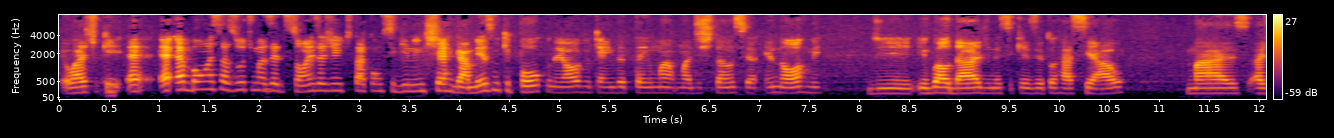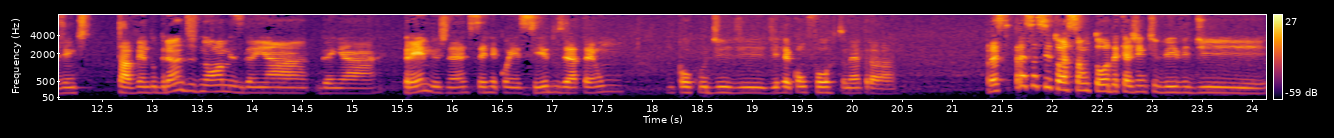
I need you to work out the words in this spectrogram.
Eu acho que é, é, é, bom essas últimas edições a gente está conseguindo enxergar, mesmo que pouco, né? Óbvio que ainda tem uma, uma distância enorme de igualdade nesse quesito racial, mas a gente está vendo grandes nomes ganhar, ganhar prêmios, né, ser reconhecidos, é até um, um pouco de, de, de reconforto, né, para para essa situação toda que a gente vive de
